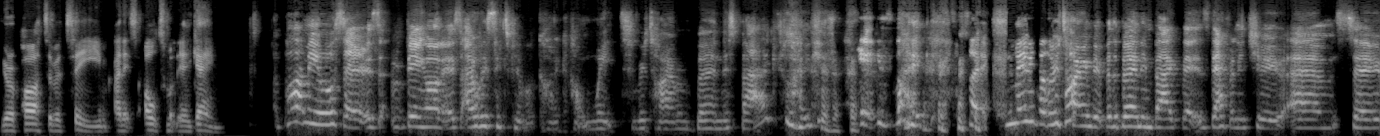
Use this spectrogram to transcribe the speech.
you're a part of a team and it's ultimately a game. Part of me also is being honest i always say to people god i can't wait to retire and burn this bag. Like it's like, like maybe not the retiring bit but the burning bag bit is definitely true. Um so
